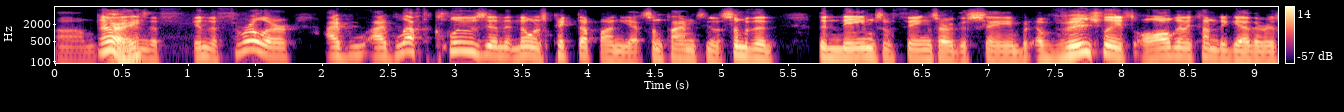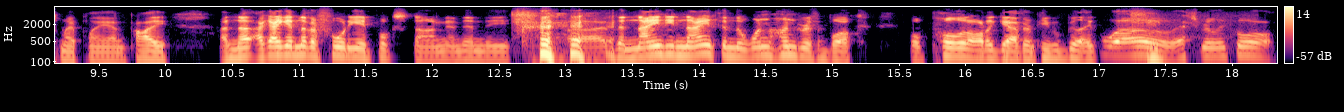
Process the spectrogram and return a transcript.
Um, All right. In the in the thriller, I've I've left clues in that no one's picked up on yet. Sometimes you know some of the the names of things are the same, but eventually it's all going to come together as my plan. Probably another, I got to get another 48 books done, and then the uh, the 99th and the 100th book will pull it all together, and people will be like, "Whoa, that's really cool."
